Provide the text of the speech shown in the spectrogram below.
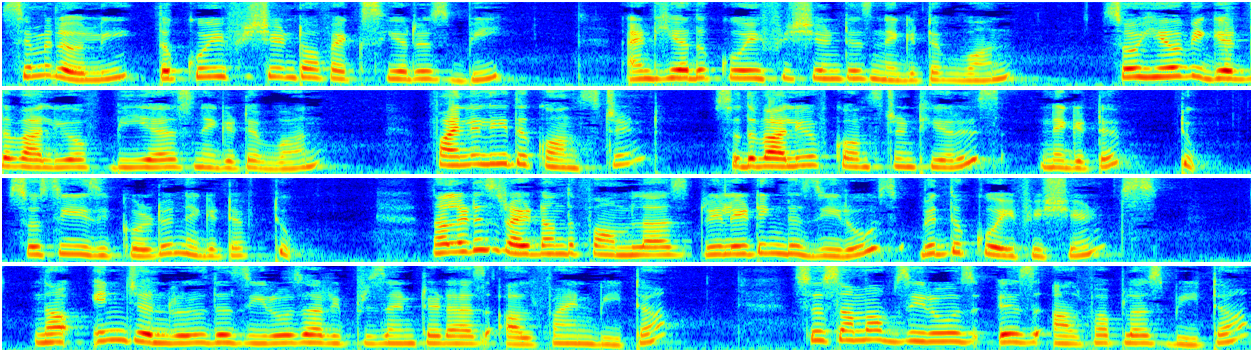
Similarly, the coefficient of x here is b and here the coefficient is negative 1. So here we get the value of b as negative 1. Finally, the constant. So the value of constant here is negative 2. So c is equal to negative 2. Now let us write down the formulas relating the zeros with the coefficients. Now in general, the zeros are represented as alpha and beta. So sum of zeros is alpha plus beta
